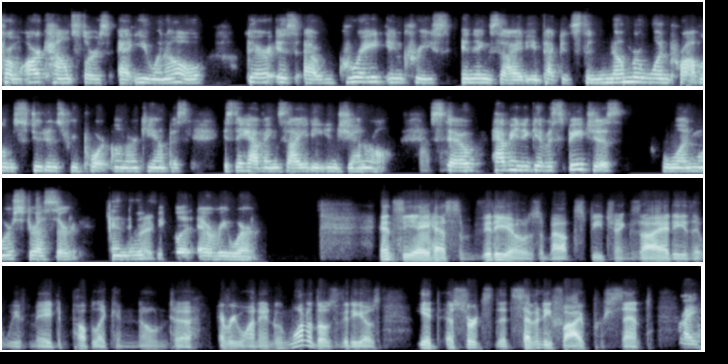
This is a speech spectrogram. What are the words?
from our counselors at UNO there is a great increase in anxiety. In fact it's the number one problem students report on our campus is they have anxiety in general. So having to give a speech is one more stressor and they right. feel it everywhere NCA has some videos about speech anxiety that we've made public and known to everyone. And in one of those videos, it asserts that 75% right.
